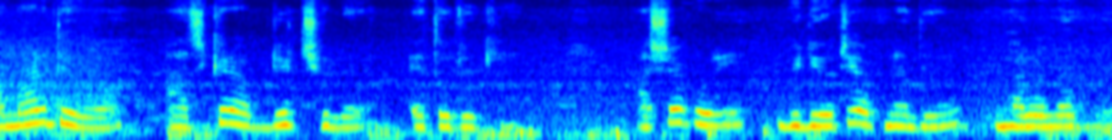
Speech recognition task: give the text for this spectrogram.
আমার দেওয়া আজকের আপডেট ছিল এতটুকুই। আশা করি ভিডিওটি আপনাদের ভালো লাগবে।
